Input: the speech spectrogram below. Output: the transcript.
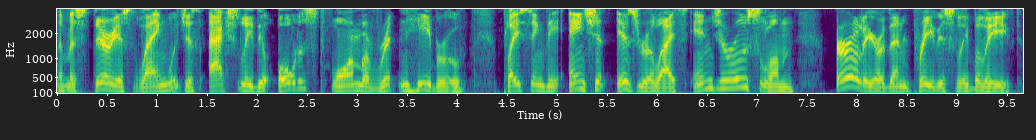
The mysterious language is actually the oldest form of written Hebrew, placing the ancient Israelites in Jerusalem earlier than previously believed.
